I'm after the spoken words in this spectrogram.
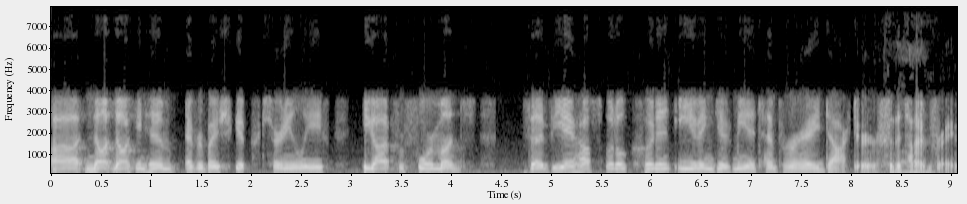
Uh, not knocking him, everybody should get paternity leave. He got for four months. The VA hospital couldn't even give me a temporary doctor for the time frame.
